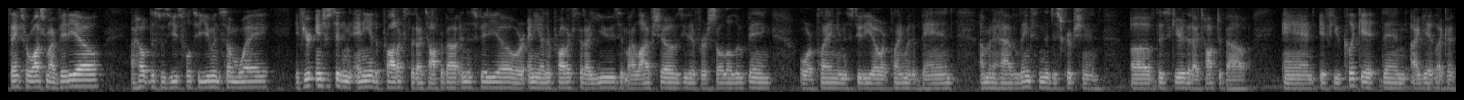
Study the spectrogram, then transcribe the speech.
Thanks for watching my video. I hope this was useful to you in some way. If you're interested in any of the products that I talk about in this video or any other products that I use at my live shows, either for solo looping or playing in the studio or playing with a band, I'm gonna have links in the description of this gear that I talked about. And if you click it, then I get like a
